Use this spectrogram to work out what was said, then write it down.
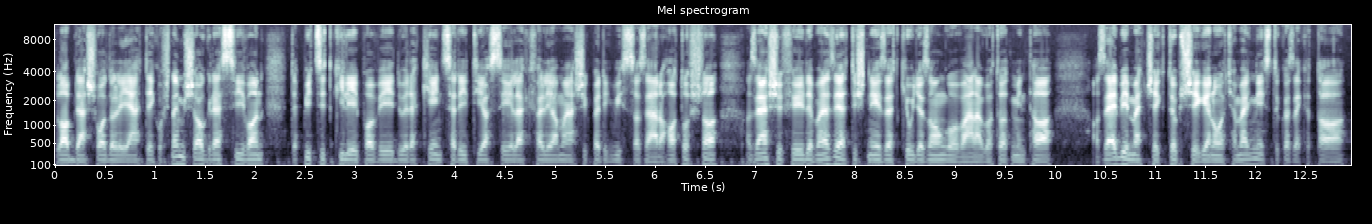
labdás oldali játékos nem is agresszívan, de picit kilép a védőre, kényszeríti a szélek felé, a másik pedig visszazár a hatosra. Az első fél ezért is nézett ki úgy az angol válogatott, mintha az EB meccség többségen, hogyha megnéztük ezeket a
